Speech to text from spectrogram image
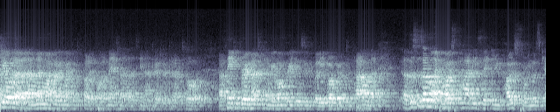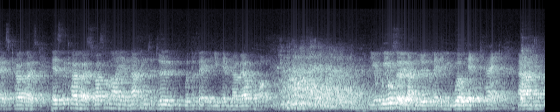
kia ora, uh, nau mai haere mai ki te whare kora mata, uh, tēnā koutou katoa. Uh, thank you very much for coming along. Greetings everybody. Welcome to Parliament. Uh, this is unlike most parties that you host, or in this case co-host. As the co-host, Russel and I have nothing to do with the fact that you have no alcohol. we also have to do the fact that you will have cake. Um,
